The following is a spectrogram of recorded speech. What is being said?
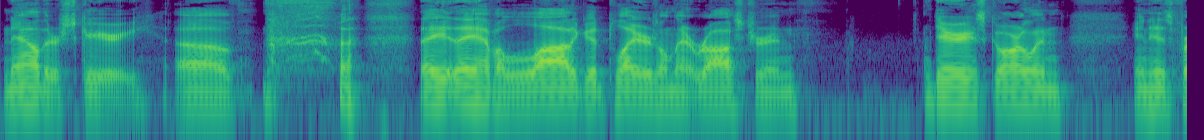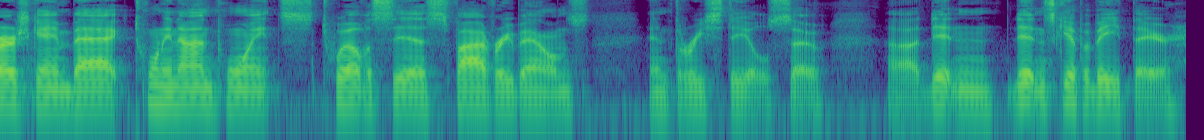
Now they're scary. Uh, they they have a lot of good players on that roster, and Darius Garland in his first game back, 29 points, 12 assists, five rebounds, and three steals. So uh, didn't didn't skip a beat there.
